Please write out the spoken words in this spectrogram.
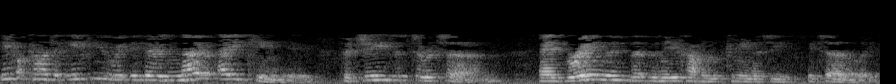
if, can I say, if, you, if there is no ache in you for Jesus to return and bring the, the, the new covenant community eternally,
